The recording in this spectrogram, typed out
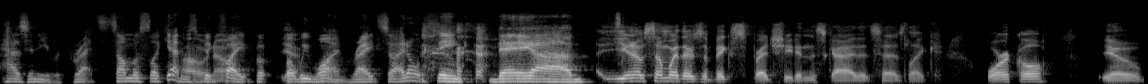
has any regrets. It's almost like, yeah, it was oh, a big no. fight, but yeah. but we won, right? So I don't think they. Um, you know, somewhere there's a big spreadsheet in the sky that says like Oracle, you know,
